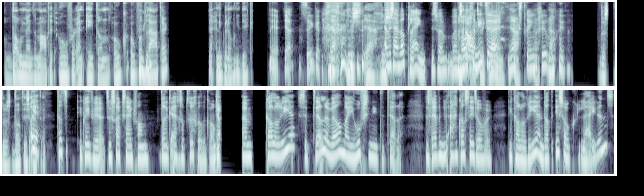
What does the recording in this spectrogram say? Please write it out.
op dat moment de maaltijd over en eet dan ook, ook wat Mhm. later. Nee, en ik ben ook niet dik. Ja, ja zeker. Ja, dus, ja, dus, en we zijn wel klein, dus we, we mogen niet eh, klein. Ja, extreem veel. dus, dus dat is Oh uit- dat, ik weet weer, toen straks zei ik van dat ik ergens op terug wilde komen. Ehm, calorieën, ze tellen wel, maar je hoeft ze niet te tellen. Dus we hebben nu eigenlijk wel steeds over die calorieën. En dat is ook leidend.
